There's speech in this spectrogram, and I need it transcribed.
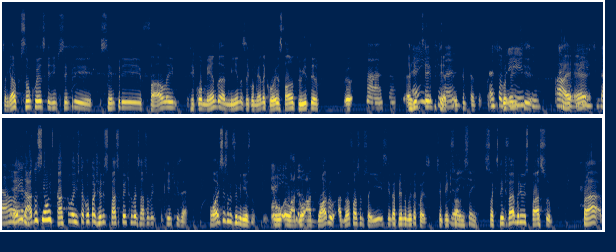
Tá ligado? Porque são coisas que a gente sempre, sempre fala e recomenda minas, recomenda coisas, fala no Twitter. Massa. A gente É sempre isso, tenta, né? a gente sempre tenta. É sobre isso. Ah, é é, é, isso, é irado ser um espaço, a gente tá compartilhando espaço pra gente conversar sobre o que a gente quiser. Pode ser sobre feminismo. É eu eu adoro, adoro, adoro falar sobre isso aí e sempre aprendo muita coisa. Sempre a gente É fala. isso aí. Só que se a gente vai abrir o espaço pra,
